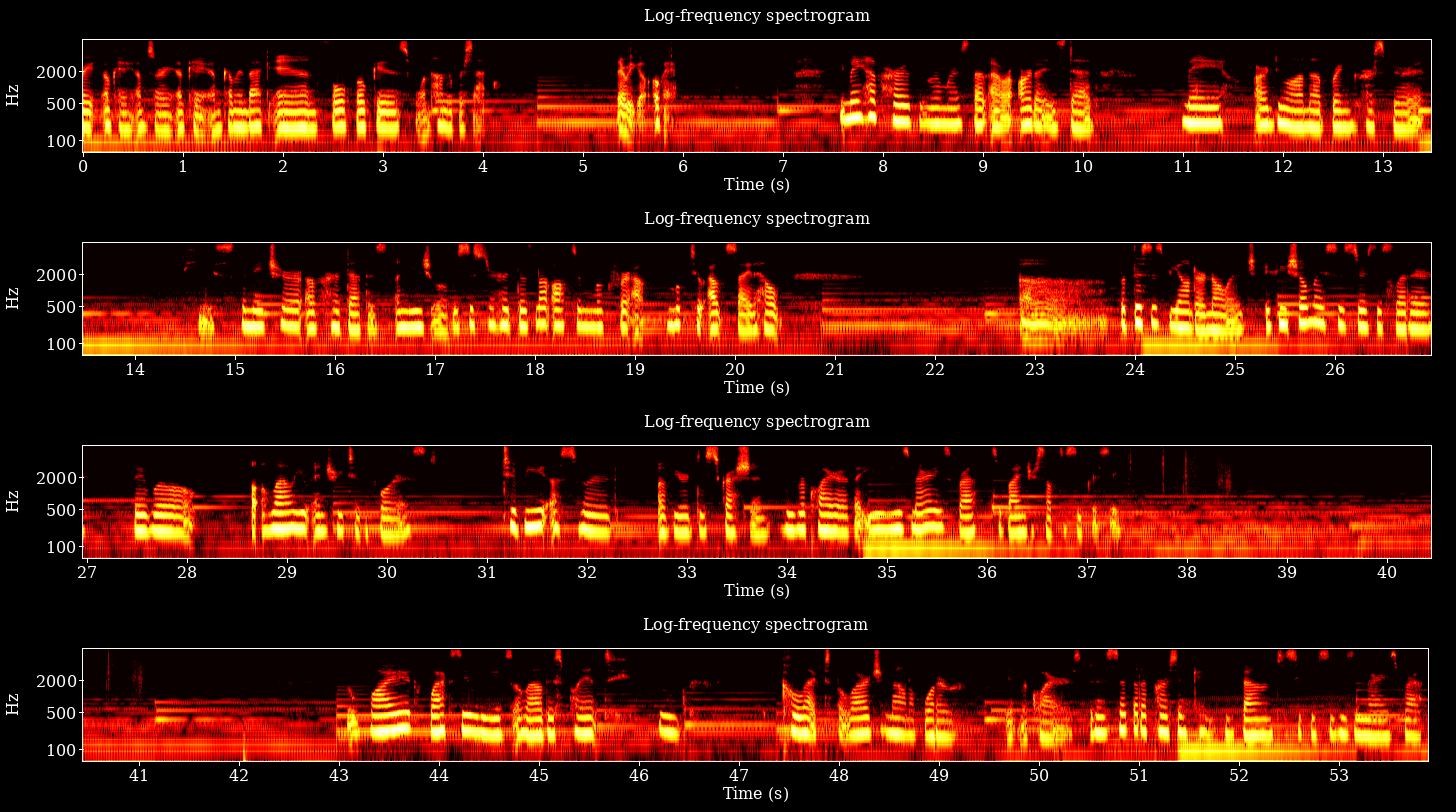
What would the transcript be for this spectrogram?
Okay. Okay, I'm sorry. Okay, I'm coming back and full focus 100%. There we go, okay. You may have heard the rumors that our Arda is dead. May Arduana bring her spirit peace. The nature of her death is unusual. The sisterhood does not often look for out, look to outside help. Uh, but this is beyond our knowledge. If you show my sisters this letter, they will allow you entry to the forest. To be assured of your discretion, we require that you use Mary's breath to bind yourself to secrecy. The wide, waxy leaves allow this plant to collect the large amount of water it requires. It is said that a person can be bound to secrecy using Mary's breath.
